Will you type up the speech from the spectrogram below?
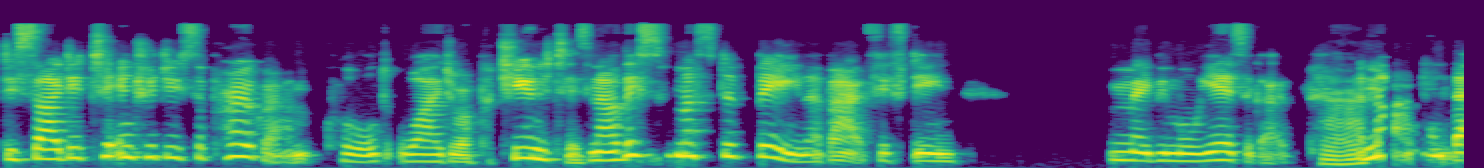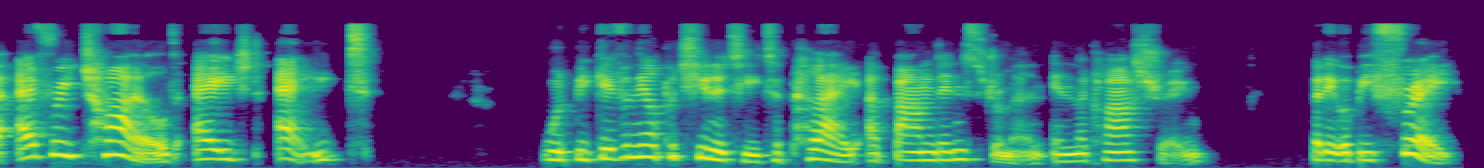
decided to introduce a program called Wider Opportunities. Now, this must have been about 15 maybe more years ago. Mm-hmm. And that meant that every child aged eight would be given the opportunity to play a band instrument in the classroom, but it would be free.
